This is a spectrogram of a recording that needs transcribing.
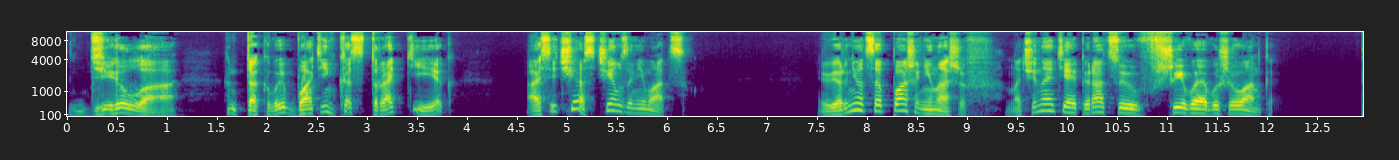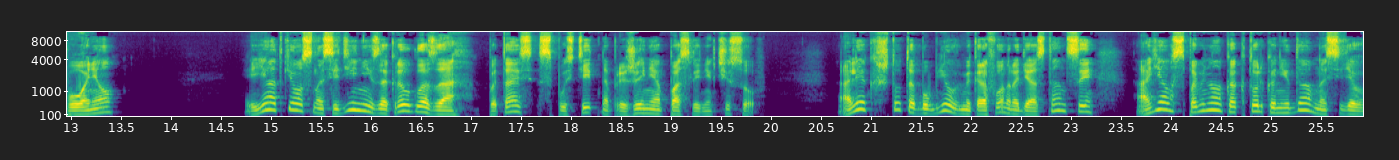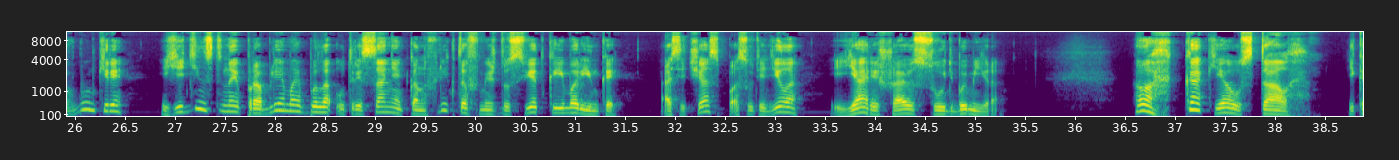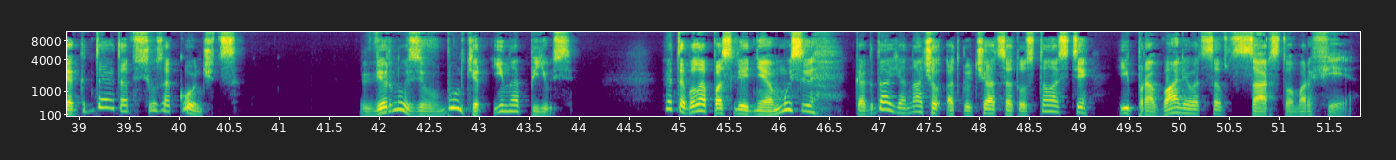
Дела. Так вы, батенька, стратег. А сейчас чем заниматься? Вернется Паша Ненашев. Начинайте операцию «Вшивая вышиванка». Понял? Я откинулся на сиденье и закрыл глаза, пытаясь спустить напряжение последних часов. Олег что-то бубнил в микрофон радиостанции, а я вспоминал, как только недавно, сидя в бункере, единственной проблемой было утрясание конфликтов между Светкой и Маринкой, а сейчас, по сути дела, я решаю судьбы мира. Ох, как я устал! И когда это все закончится? Вернусь в бункер и напьюсь. Это была последняя мысль, когда я начал отключаться от усталости и проваливаться в царство Морфея.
